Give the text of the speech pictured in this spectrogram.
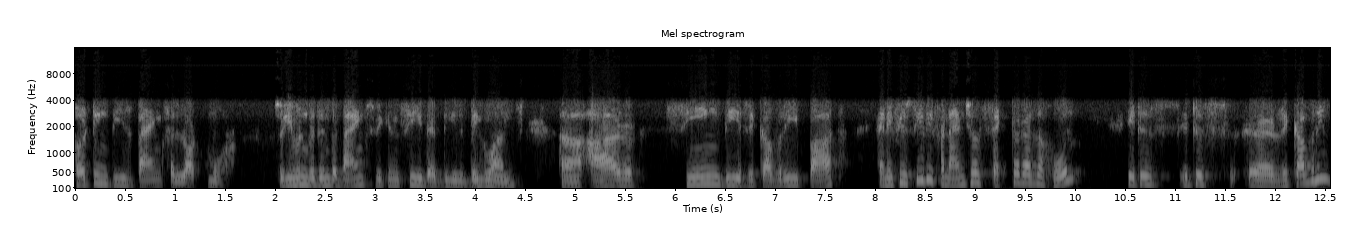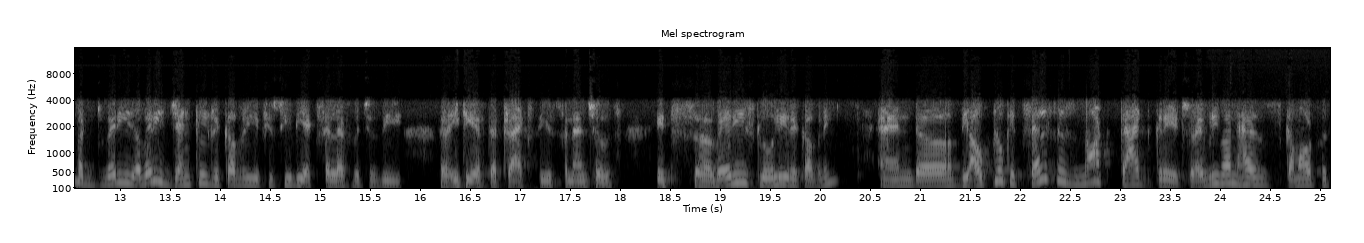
hurting these banks a lot more. So even within the banks, we can see that these big ones uh, are seeing the recovery path. And if you see the financial sector as a whole, it is it is uh, recovering, but very a very gentle recovery. If you see the XLF, which is the uh, ETF that tracks these financials, it's uh, very slowly recovering and uh, the outlook itself is not that great. So everyone has come out with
